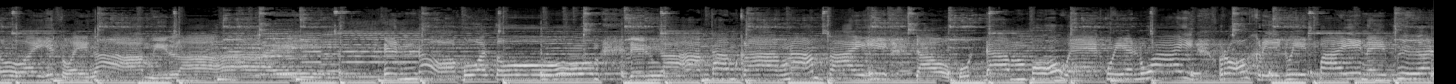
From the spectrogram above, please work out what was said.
ลวยสวยงามวิไลเห็นดอกบัวตูมเด่นงามท่ามกลางน้ำใส เจ้าบุดดำโพแหวกเวียนไว้ ร้องกรีดวีดไปในเพื่อน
